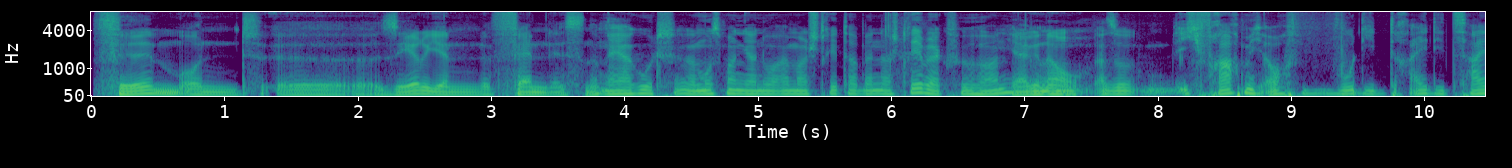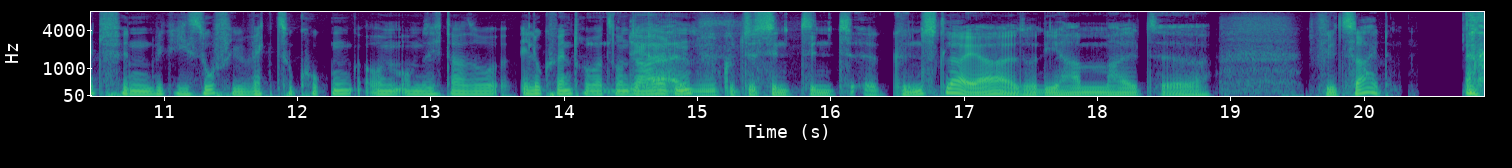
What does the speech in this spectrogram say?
Film- und äh, Serienfan ist. Ne? Naja gut, äh, muss man ja nur einmal Streter Bender Streberg für hören. Ja, genau. Ähm, Also ich frage mich auch, wo die drei die Zeit finden, wirklich so viel wegzugucken, um, um sich da so eloquent drüber zu unterhalten. Ja, also gut, das sind, sind äh, Künstler, ja, also die haben halt äh, viel Zeit.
